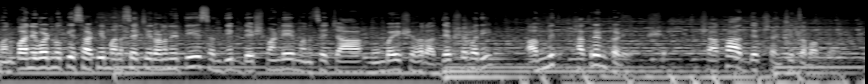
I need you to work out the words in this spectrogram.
मनपा निवडणुकीसाठी मनसेची रणनीती संदीप देशपांडे मनसेच्या मुंबई शहर अध्यक्षपदी अमित ठाकरेंकडे शाखा अध्यक्षांची जबाबदारी.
